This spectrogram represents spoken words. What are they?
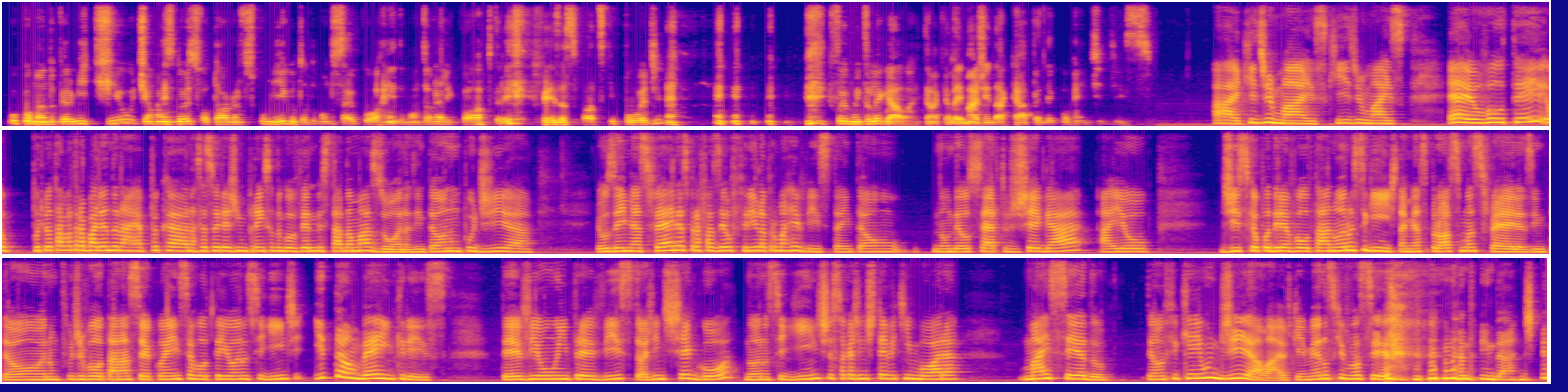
o comando permitiu, tinha mais dois fotógrafos comigo, todo mundo saiu correndo, montando um helicóptero e fez as fotos que pôde, né? Foi muito legal. Então aquela imagem da capa é decorrente disso. Ai, que demais, que demais. É, eu voltei, eu, porque eu estava trabalhando na época na assessoria de imprensa do governo do estado do Amazonas, então eu não podia. Eu usei minhas férias para fazer o freela para uma revista, então não deu certo de chegar, aí eu disse que eu poderia voltar no ano seguinte, nas minhas próximas férias, então eu não pude voltar na sequência, voltei o ano seguinte. E também, Cris, teve um imprevisto, a gente chegou no ano seguinte, só que a gente teve que ir embora mais cedo. Então eu fiquei um dia lá, eu fiquei menos que você na Trindade.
